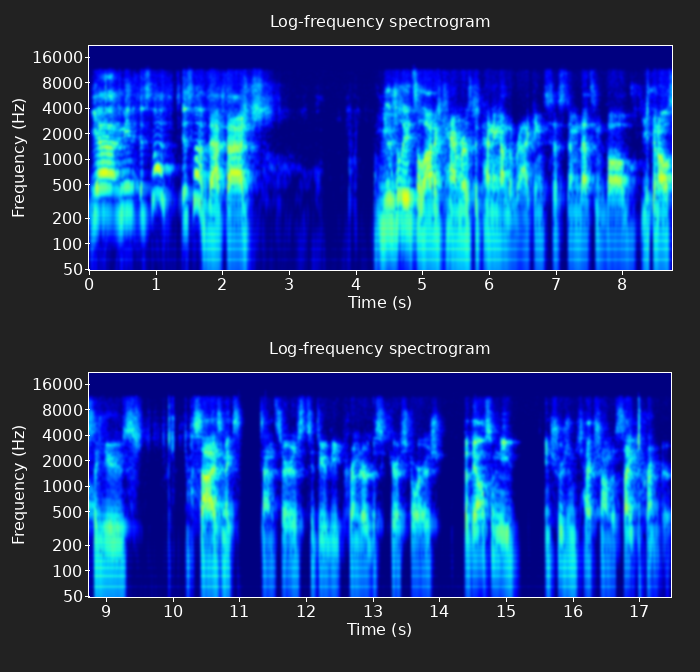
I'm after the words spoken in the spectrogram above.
Yeah, I mean it's not it's not that bad. Usually it's a lot of cameras depending on the racking system that's involved. You can also use seismic sensors to do the perimeter of the secure storage, but they also need intrusion detection on the site perimeter.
